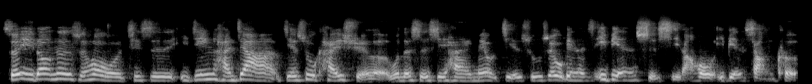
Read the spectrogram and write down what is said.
所以到那个时候，我其实已经寒假结束开学了，我的实习还没有结束，所以我变成是一边实习，然后一边上课。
